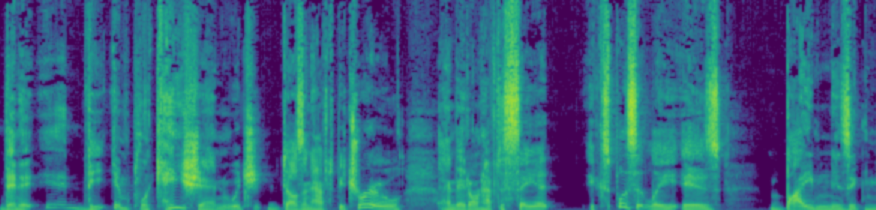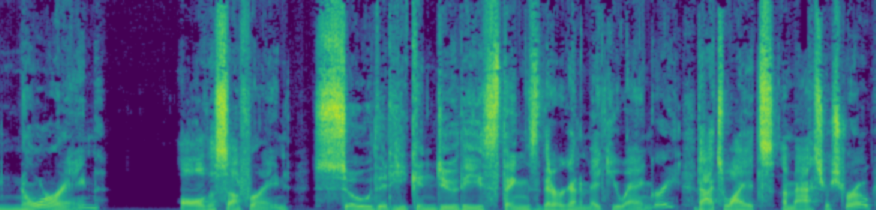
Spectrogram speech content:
then it, the implication, which doesn't have to be true, and they don't have to say it explicitly, is Biden is ignoring all the suffering so that he can do these things that are going to make you angry. That's why it's a masterstroke.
